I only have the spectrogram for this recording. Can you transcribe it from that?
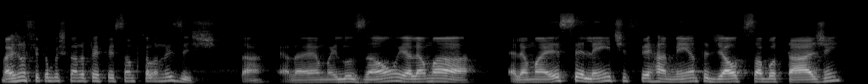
mas não fica buscando a perfeição porque ela não existe. Tá? Ela é uma ilusão e ela é uma ela é uma excelente ferramenta de autossabotagem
